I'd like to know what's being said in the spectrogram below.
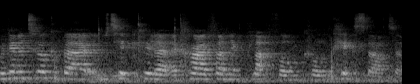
we're going to talk about in particular a crowdfunding platform called Kickstarter.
